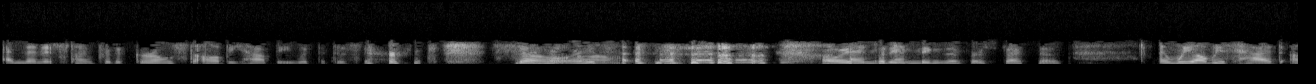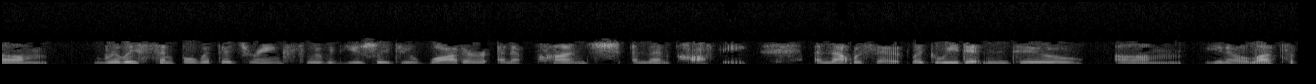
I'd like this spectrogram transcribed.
And then it's time for the girls to all be happy with the dessert. So always, um, always and- putting and- things in perspective. and we always had um really simple with the drinks we would usually do water and a punch and then coffee and that was it like we didn't do um you know lots of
